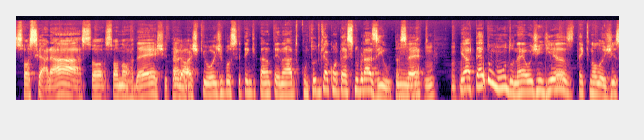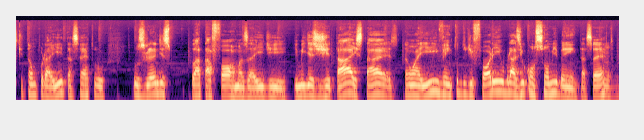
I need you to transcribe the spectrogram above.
só Ceará, só, só Nordeste, tá? Eu acho que hoje você tem que estar antenado com tudo que acontece no Brasil, tá uhum, certo? Uhum. E até do mundo, né? Hoje em dia as tecnologias que estão por aí, tá certo? Os grandes plataformas aí de, de, mídias digitais, tá? Estão aí, vem tudo de fora e o Brasil consome bem, tá certo? Uhum.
